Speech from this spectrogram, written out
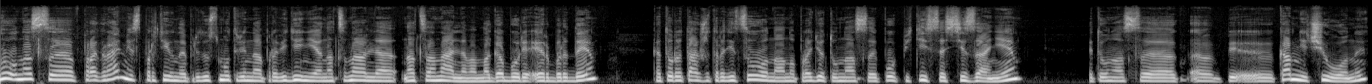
Ну, у нас э, в программе спортивной предусмотрено проведение национально, национального многоборья РБРД, которое также традиционно оно пройдет у нас э, по пяти состязаниям. Это у нас э, камни Чионы,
